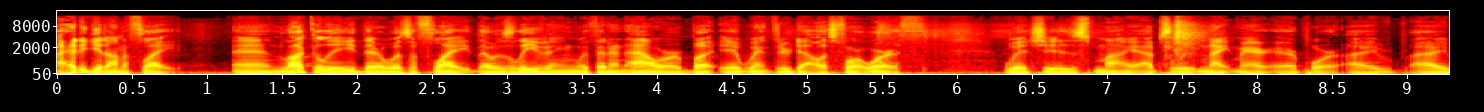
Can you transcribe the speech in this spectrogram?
I had to get on a flight. And luckily, there was a flight that was leaving within an hour, but it went through Dallas Fort Worth, which is my absolute nightmare airport. I, I,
